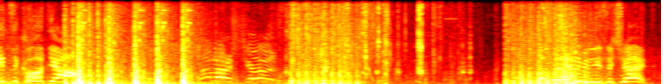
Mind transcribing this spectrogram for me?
It's a courtyard! Enemy Garbage head! Enemy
